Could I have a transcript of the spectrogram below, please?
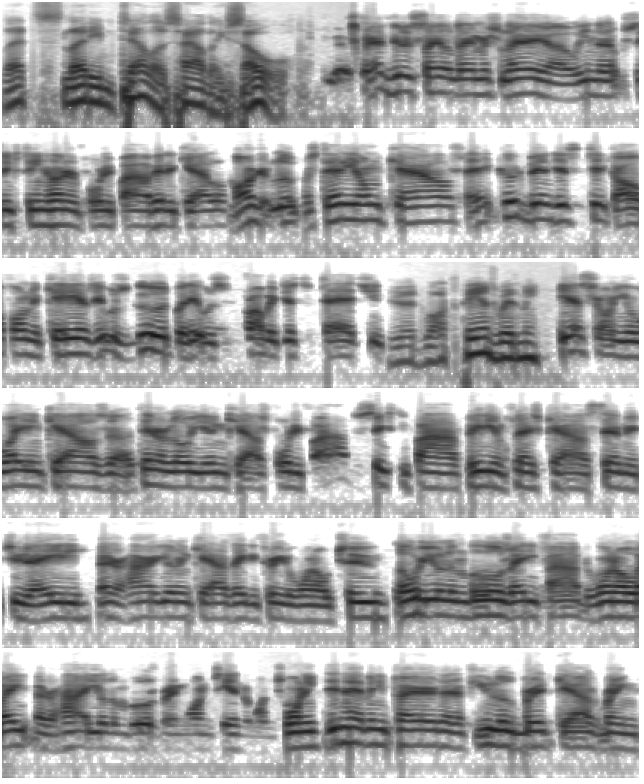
Let's let him tell us how they sold. We had a good sale day, Mr. Larry. Uh, we ended up with 1,645 head of cattle. Market looked steady on the cows. It could have been just a tick off on the calves. It was good, but it was probably just a tad. Good. Walk the pins with me. Yes, sir. On your weighing cows, uh, thinner, low yielding cows, 45 to 65. Medium flesh cows, 72 to 80. Better higher yielding cows, 83 to 102. Lower yielding bulls, 85 to 108. Better high yielding bulls bring 110 to 120. Didn't have any pairs. Had a few little bred cows bring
